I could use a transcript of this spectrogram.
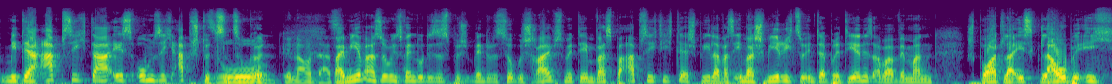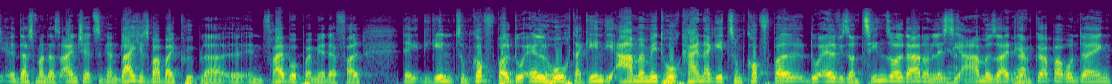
mit der Absicht da ist, um sich abstützen So, zu können. genau das. Bei mir war es übrigens, wenn du dieses, wenn du das so beschreibst mit dem, was beabsichtigt der Spieler, was immer schwierig zu interpretieren ist, aber wenn man Sportler ist, glaube ich, äh, dass man das einschätzen kann. Gleiches war bei Kübler äh, in Freiburg bei mir der Fall. Die gehen zum Kopfballduell hoch, da gehen die Arme mit hoch, keiner geht zum Kopfballduell wie so ein Zinnsoldat und lässt die Arme seitlich Ja. am Körper runterhängen.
